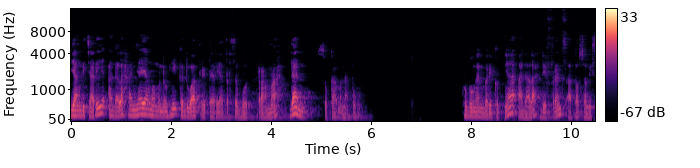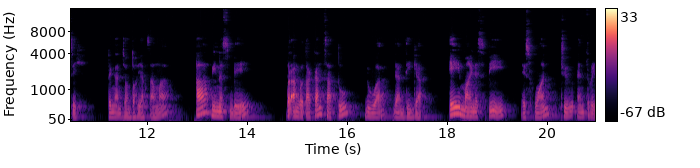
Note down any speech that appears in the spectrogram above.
yang dicari adalah hanya yang memenuhi kedua kriteria tersebut, ramah dan suka menabung. Hubungan berikutnya adalah difference atau selisih. Dengan contoh yang sama, A minus B beranggotakan 1, 2, dan 3. A minus B is 1, 2, and 3.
